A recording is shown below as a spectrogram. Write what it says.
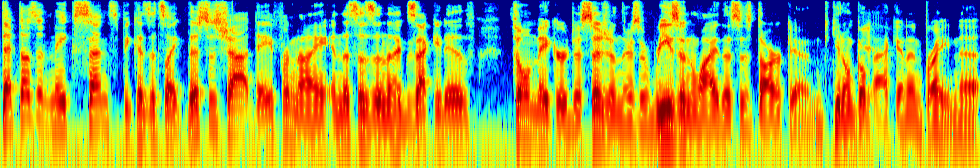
that doesn't make sense because it's like this is shot day for night, and this is an executive filmmaker decision. There's a reason why this is darkened. You don't go Yeah. back in and brighten it.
